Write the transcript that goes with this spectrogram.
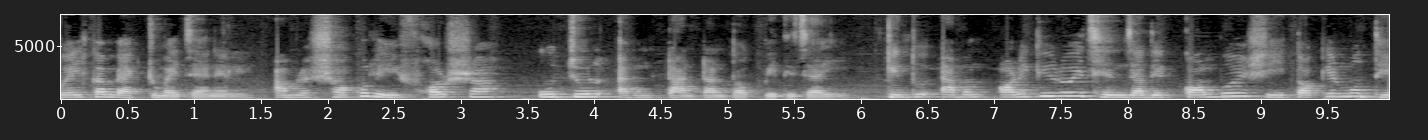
Welcome back to my channel আমরা সকলেই ফর্সা, উজ্জ্বল এবং টান টান ত্বক পেতে চাই। কিন্তু এমন অনেকেই রয়েছেন যাদের কম বয়সেই ত্বকের মধ্যে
